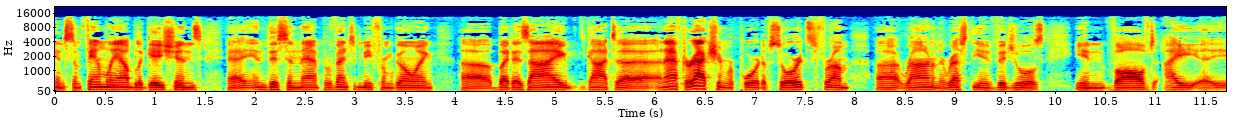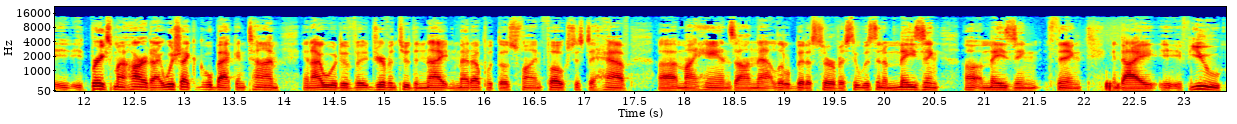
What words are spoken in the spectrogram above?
and some family obligations uh, and this and that prevented me from going. Uh, but as I got uh, an after action report of sorts from uh, Ron and the rest of the individuals involved, I uh, it breaks my heart. I wish I could go back in time and I would have uh, driven through the night and met up with those fine folks just to have uh, my hands on that little bit of service. It was an amazing, amazing thing. And I, if you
